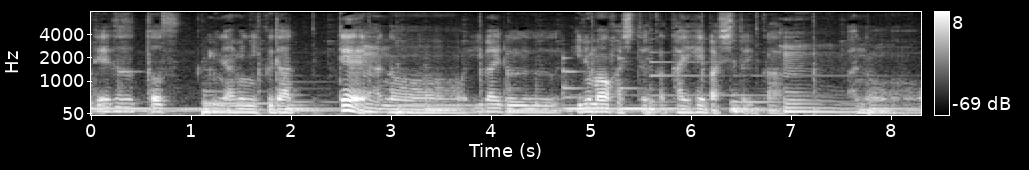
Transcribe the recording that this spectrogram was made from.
でずっと南に下って、うん。あのいわゆる入間大橋というか海平橋というか、うん。あの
